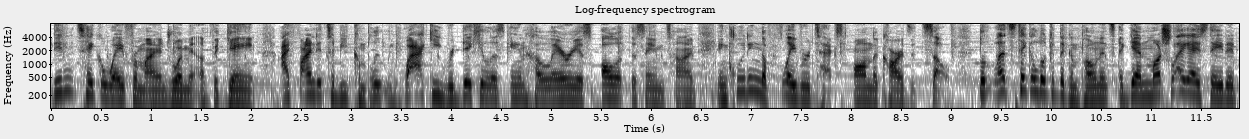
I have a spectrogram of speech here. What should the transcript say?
didn't take away from my enjoyment of the game. I find it to be completely wacky, ridiculous, and hilarious all at the same time, including the flavor text on the cards itself. But let's take a look at the components. Again, much like I stated,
